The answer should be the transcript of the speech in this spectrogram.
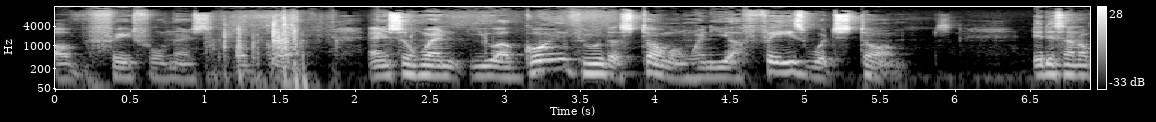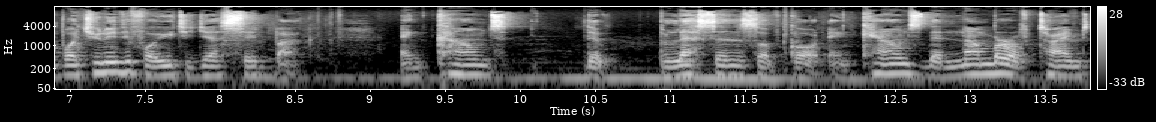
of the faithfulness of God. And so when you are going through the storm when you are faced with storms, it is an opportunity for you to just sit back and count the blessings of God and count the number of times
